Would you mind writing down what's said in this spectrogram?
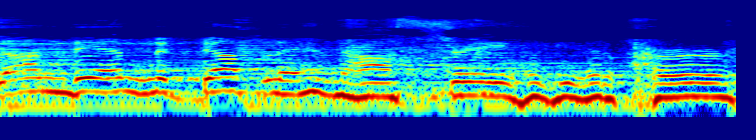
London to Dublin, Australia to Perth.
